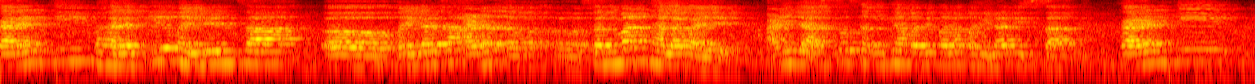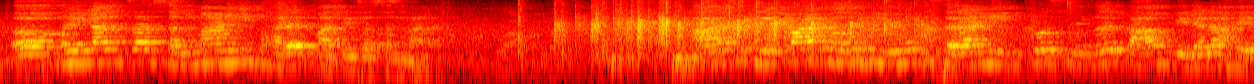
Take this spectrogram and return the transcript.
कारण की भारतीय महिलांचा महिलाचा आनंद सन्मान झाला पाहिजे. आणि जास्त संख्यामध्ये मला महिला दिसतात. कारण की महिलांचा सन्मान ही भारत मातेचा सन्मान आहे. आज नेपाळमधून येऊन सरांनी इतकं सुंदर काम केलेलं आहे.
